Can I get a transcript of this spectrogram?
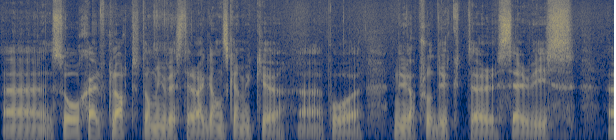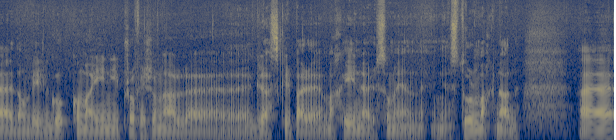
eh, Så självklart, de investerar ganska mycket eh, på nya produkter, service. De vill komma in i professionella gräsklippare-maskiner som är en stor marknad. Eh,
